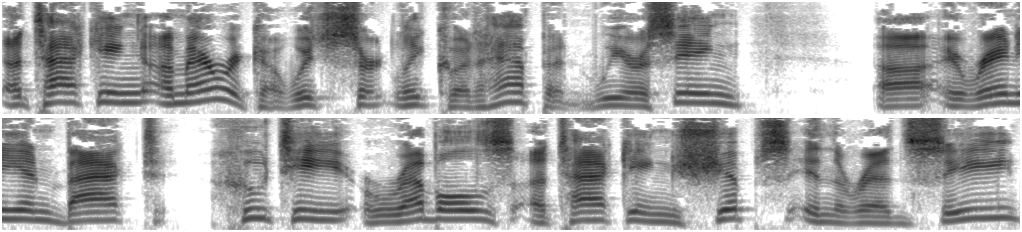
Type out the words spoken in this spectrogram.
attacking America, which certainly could happen. We are seeing uh, Iranian backed Houthi rebels attacking ships in the Red Sea.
